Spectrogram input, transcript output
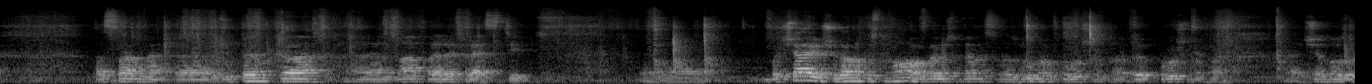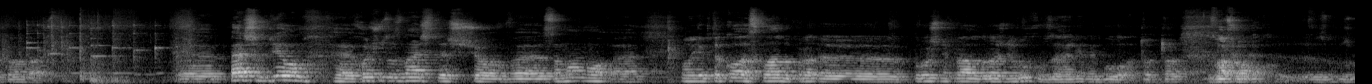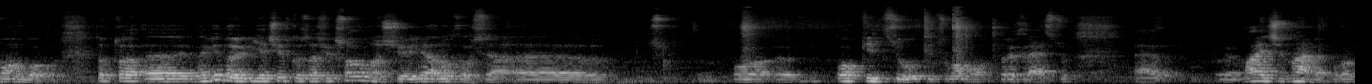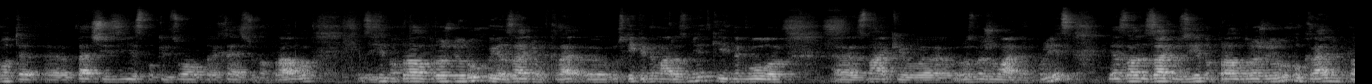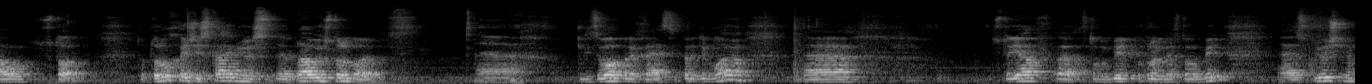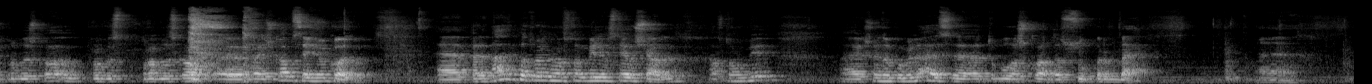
а саме е, зупинка е, на перехресті. Бачаю, що дана постанова винесена з грубими порушеннями чинного законодавства. Е, Першим ділом е, хочу зазначити, що в самому е, ну, як такого складу порушення правил дорожнього руху взагалі не було. Тобто, з вашого боку? з, з мого боку. Тобто на відео є чітко зафіксовано, що я рухався по, по кільцю, кільцевому перехрестю. Е, Маючи намір повернути е, перший з'їзд по кільцевому перехрестю направо, згідно правил дорожнього руху, я зайняв, е, оскільки немає розмітки і не було знаків розмежування поліс, я за- зайняв згідно правил дорожнього руху крайню праву сторону. Тобто рухаючись крайньою правою стороною кільцевого перехрестя, переді мною стояв автомобіль, патрульний автомобіль з включеним проблиско- проблис- проблисковим е, маячком синього кольору. Е, Перед даним патрульним автомобілем стояв ще один автомобіль. Е, Якщо я не помиляюся, то була шкода Супер Б. Е,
